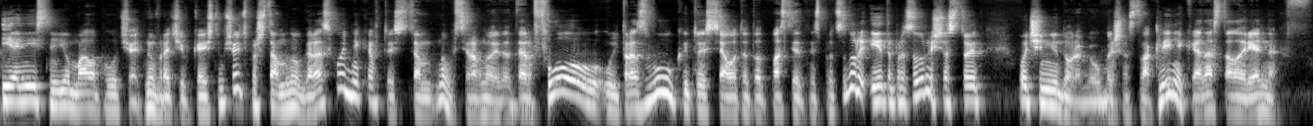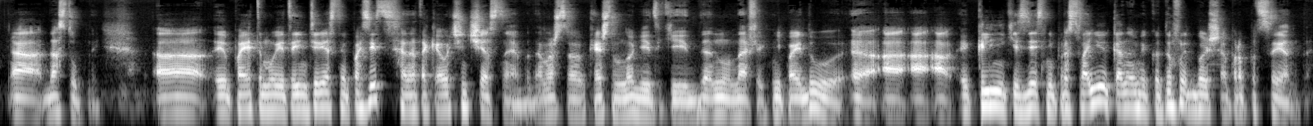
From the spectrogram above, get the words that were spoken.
и они с нее мало получают. Ну, врачи в конечном счете, потому что там много расходников, то есть там, ну, все равно этот airflow, ультразвук, и то есть вся вот эта вот последовательность процедуры. И эта процедура сейчас стоит очень недорого у большинства клиник, и она стала реально доступной. А, и поэтому это интересная позиция, она такая очень честная, потому что, конечно, многие такие, да ну нафиг, не пойду, э, а, а, а клиники здесь не про свою экономику думают больше, а про пациента.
